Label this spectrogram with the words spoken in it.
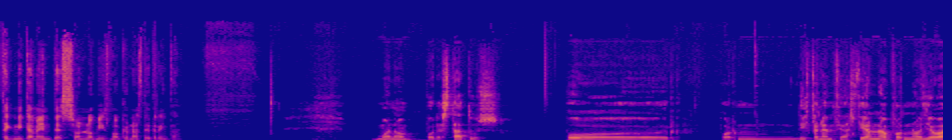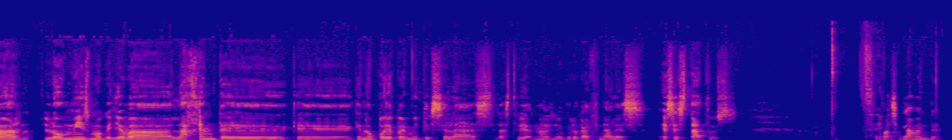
técnicamente son lo mismo que unas de 30? Bueno, por estatus, por por diferenciación, ¿no? Por no llevar lo mismo que lleva la gente que, no puede permitirse las, las, tuyas, ¿no? Yo creo que al final es estatus, básicamente.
